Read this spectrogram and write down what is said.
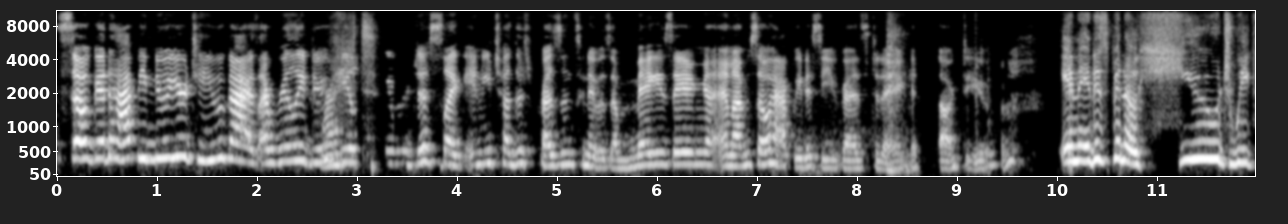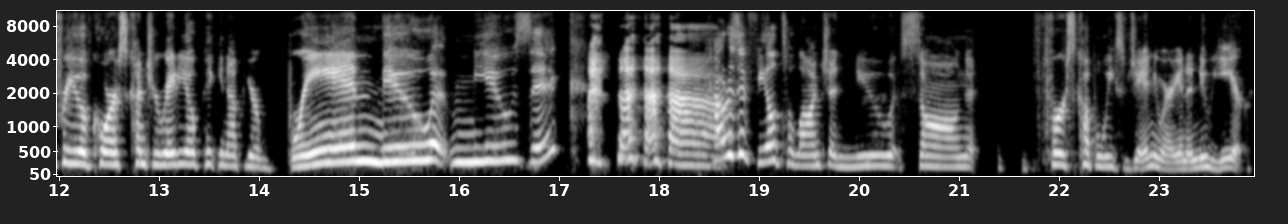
So good. Happy New Year to you guys. I really do right. feel like we were just like in each other's presence and it was amazing. And I'm so happy to see you guys today and get to talk to you. And it has been a huge week for you, of course. Country radio picking up your brand new music. How does it feel to launch a new song first couple weeks of January in a new year?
